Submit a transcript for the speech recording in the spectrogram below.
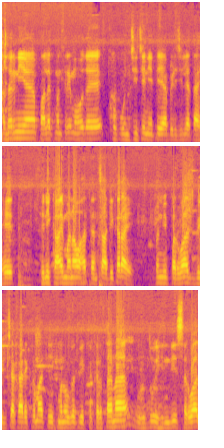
आदरणीय पालकमंत्री महोदय खूप उंचीचे नेते या बीड जिल्ह्यात आहेत. त्यांनी काय म्हणावं हा त्यांचा अधिकार आहे. पण मी परवाच बीडच्या कार्यक्रमात एक मनोगत व्यक्त करताना उर्दू हिंदी सर्वात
